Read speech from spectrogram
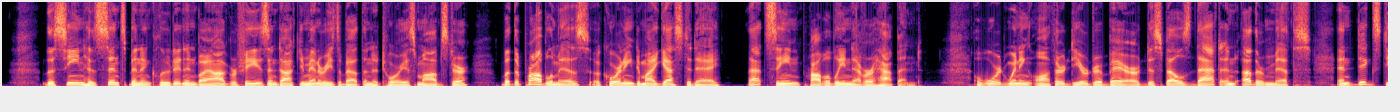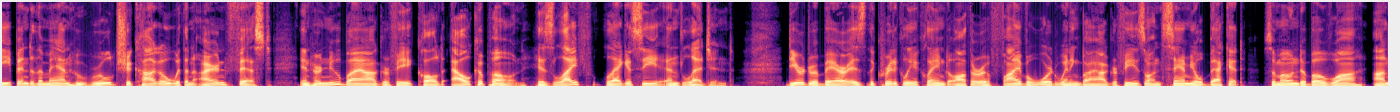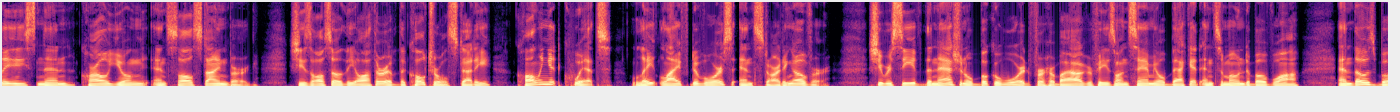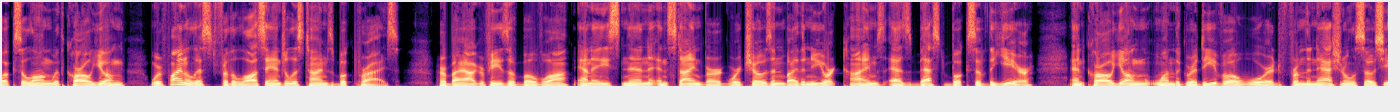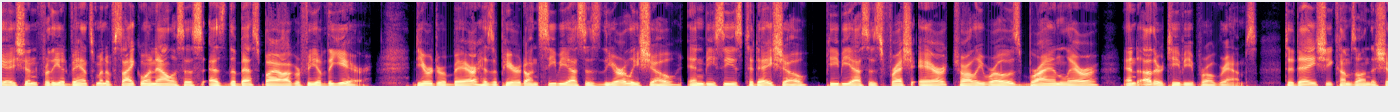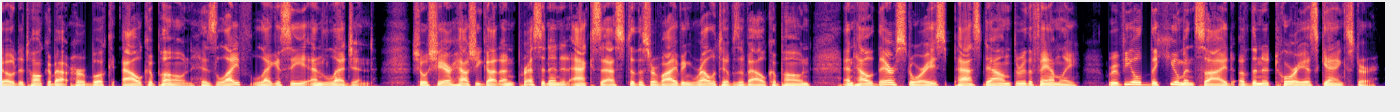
The scene has since been included in biographies and documentaries about the notorious mobster, but the problem is, according to my guest today, that scene probably never happened. Award winning author Deirdre Bair dispels that and other myths and digs deep into the man who ruled Chicago with an iron fist in her new biography called Al Capone His Life, Legacy, and Legend. Deirdre Bair is the critically acclaimed author of five award winning biographies on Samuel Beckett, Simone de Beauvoir, Anais Nin, Carl Jung, and Saul Steinberg. She's also the author of the cultural study Calling It Quits Late Life Divorce and Starting Over. She received the National Book Award for her biographies on Samuel Beckett and Simone de Beauvoir, and those books, along with Carl Jung, were finalists for the Los Angeles Times Book Prize. Her biographies of Beauvoir, Anais Nin, and Steinberg were chosen by the New York Times as Best Books of the Year, and Carl Jung won the Gradiva Award from the National Association for the Advancement of Psychoanalysis as the Best Biography of the Year. Deirdre Bair has appeared on CBS's The Early Show, NBC's Today Show, PBS's Fresh Air, Charlie Rose, Brian Lehrer, and other TV programs. Today, she comes on the show to talk about her book, Al Capone His Life, Legacy, and Legend. She'll share how she got unprecedented access to the surviving relatives of Al Capone and how their stories, passed down through the family, revealed the human side of the notorious gangster.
